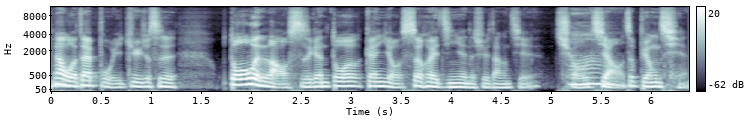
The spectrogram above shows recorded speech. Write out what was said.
那我再补一句，就是。多问老师，跟多跟有社会经验的学长姐求教，这不用钱。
